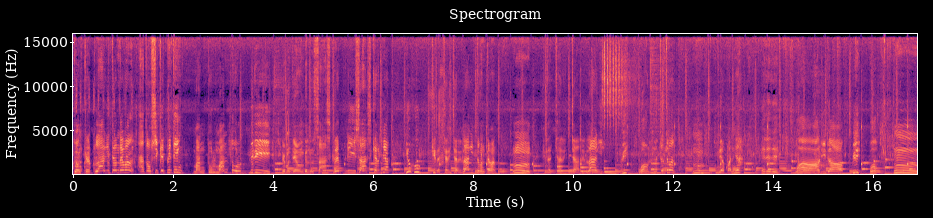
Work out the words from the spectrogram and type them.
tuang krep lagi teman-teman. Atau si kepiting mantul-mantul. Widih teman-teman belum subscribe di subscribe ya. Yuhu kita cari-cari lagi teman-teman. Hmm kita cari-cari lagi. Wih wow lihat teman-teman. Hmm ini apanya eh deh wah didaw widih wow. Hmm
